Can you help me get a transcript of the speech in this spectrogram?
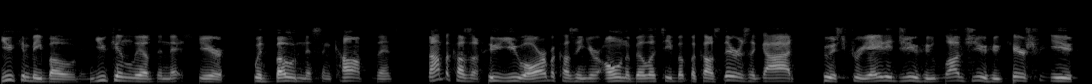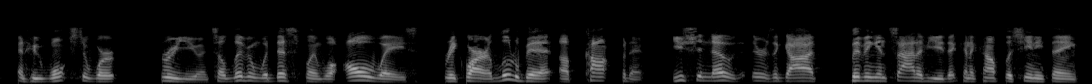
You can be bold and you can live the next year with boldness and confidence not because of who you are, because in your own ability, but because there is a God who has created you, who loves you, who cares for you, and who wants to work through you. And so living with discipline will always require a little bit of confidence. You should know that there is a God living inside of you that can accomplish anything,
